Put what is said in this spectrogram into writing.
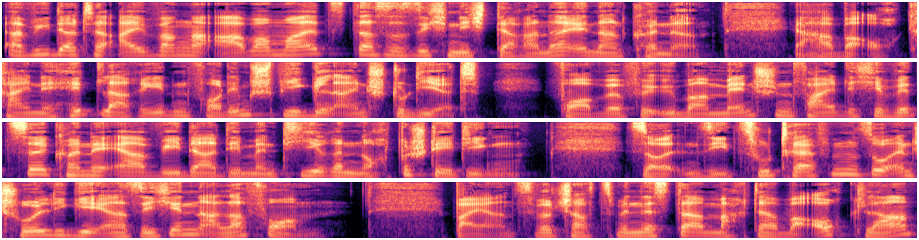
erwiderte Aiwanger abermals, dass er sich nicht daran erinnern könne. Er habe auch keine Hitlerreden vor dem Spiegel einstudiert. Vorwürfe über menschenfeindliche Witze könne er weder dementieren noch bestätigen. Sollten sie zutreffen, so entschuldige er sich in aller Form. Bayerns Wirtschaftsminister machte aber auch klar,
